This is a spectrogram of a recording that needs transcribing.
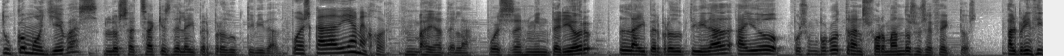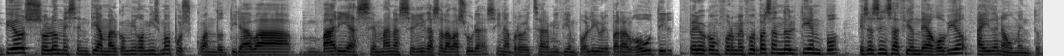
¿Tú cómo llevas los achaques de la hiperproductividad? Pues cada día mejor. Váyatela. Pues en mi interior la hiperproductividad ha ido pues un poco transformando sus efectos. Al principio solo me sentía mal conmigo mismo pues cuando tiraba varias semanas seguidas a la basura sin aprovechar mi tiempo libre para algo útil, pero conforme fue pasando el tiempo, esa sensación de agobio ha ido en aumento.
